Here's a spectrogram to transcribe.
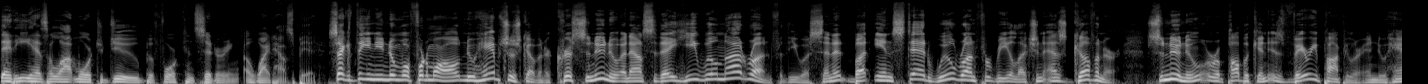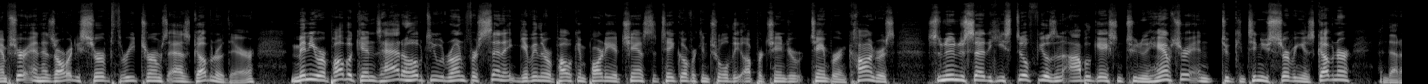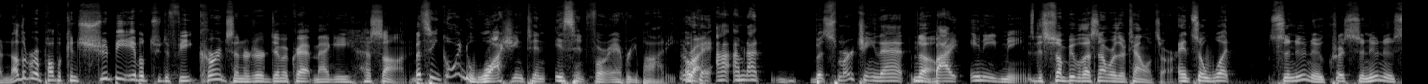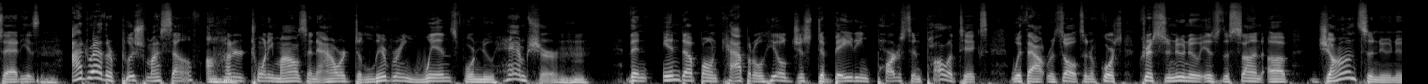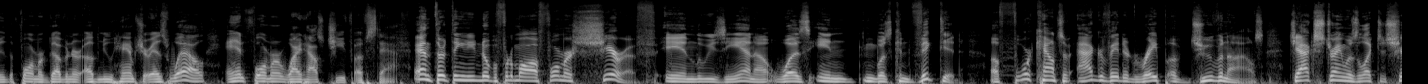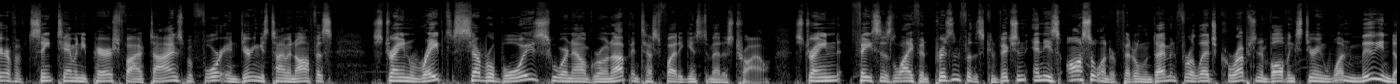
That he has a lot more to do before considering a White House bid. Second thing you need to know for tomorrow New Hampshire's governor, Chris Sununu, announced today he will not run for the U.S. Senate, but instead will run for re election as governor. Sununu, a Republican, is very popular in New Hampshire and has already served three terms as governor there. Many Republicans had hoped he would run for Senate, giving the Republican Party a chance to take over control of the upper chamber, chamber in Congress. Sununu said he still feels an obligation to New Hampshire and to continue serving as governor, and that another Republican should be able to defeat current Senator Democrat Maggie Hassan. But see, going to Washington isn't for everybody. Okay, Right. I, I'm not besmirching that No. by any means. There's some people that's not where their talents are. And so what Sununu, Chris Sununu said is, Mm-hmm. I'd rather push myself 120 miles an hour delivering wins for New Hampshire Mm-hmm. Than end up on Capitol Hill just debating partisan politics without results. And of course, Chris Sununu is the son of John Sununu, the former governor of New Hampshire as well, and former White House chief of staff. And third thing you need to know before tomorrow, a former sheriff in Louisiana was in was convicted of four counts of aggravated rape of juveniles. Jack Strain was elected sheriff of St. Tammany Parish five times before and during his time in office. Strain raped several boys who are now grown up and testified against him at his trial. Strain faces life in prison for this conviction and is also under federal indictment for alleged corruption involving steering $1 million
